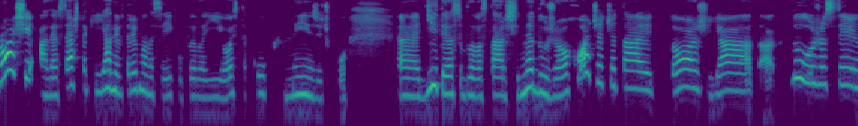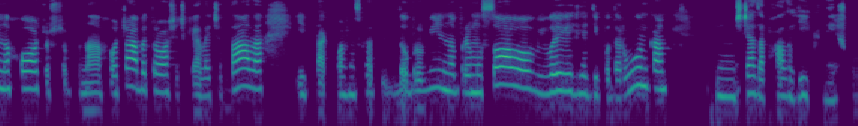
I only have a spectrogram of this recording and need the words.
гроші, але все ж таки я не втрималася і купила їй ось таку книжечку. Е, Діти, особливо старші, не дуже охоче читають, тож я так дуже сильно хочу, щоб вона хоча б трошечки, але читала. І так можна сказати, добровільно, примусово, в вигляді подарунка ще запхала їй книжку.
